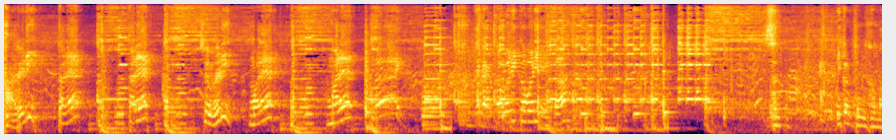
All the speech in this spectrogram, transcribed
हा रेडी तळ्यात तळ्यात. चल रेडी मळ्यात मळ्यात. काय कबड्डी कबड्डी आहे का? इकडे तुम्ही थांबा.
